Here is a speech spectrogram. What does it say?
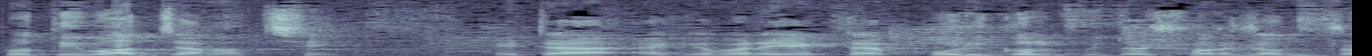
প্রতিবাদ জানাচ্ছি। এটা একেবারেই একটা পরিকল্পিত ষড়যন্ত্র।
